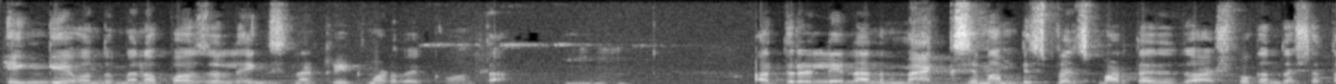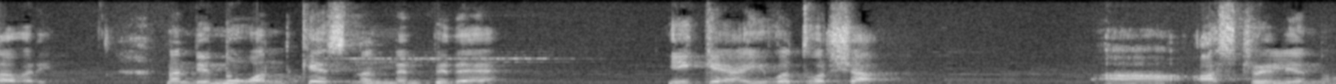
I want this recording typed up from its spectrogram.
ಹೆಂಗೆ ಒಂದು ಮೆನಪಾಸಲ್ ಹೆಂಗ್ಸನ್ನ ಟ್ರೀಟ್ ಮಾಡಬೇಕು ಅಂತ. ಅದರಲ್ಲಿ ನಾನು ಮ್ಯಾಕ್ಸಿಮಮ್ ಡಿಸ್ಪೆನ್ಸ್ ಮಾಡ್ತಾ ಇದ್ದಿದ್ದು ಅಶ್ವಗಂಧ ಶತಾವರಿ. ನಂದು ಇನ್ನೂ ಒಂದು ಕೇಸ್ ನಂಗೆ ನೆನಪಿದೆ. ಈಕೆ ಐವತ್ತು ವರ್ಷ ಆಸ್ಟ್ರೇಲಿಯನ್ನು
